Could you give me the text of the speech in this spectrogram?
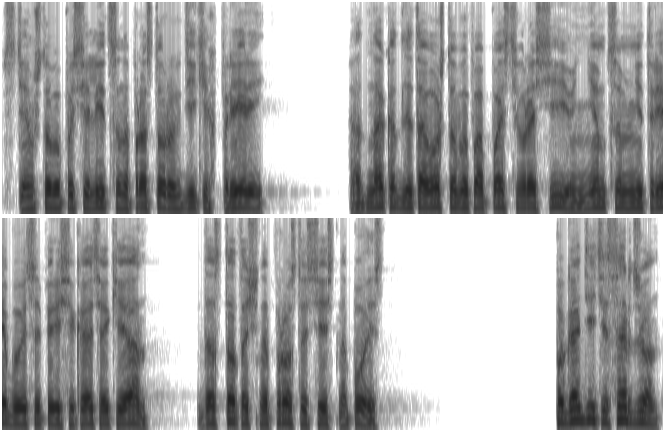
с тем, чтобы поселиться на просторах диких прерий. Однако для того, чтобы попасть в Россию, немцам не требуется пересекать океан, Достаточно просто сесть на поезд. «Погодите, сэр Джон,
